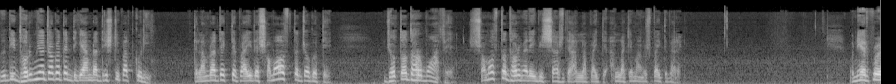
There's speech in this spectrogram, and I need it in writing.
যদি ধর্মীয় জগতের দিকে আমরা দৃষ্টিপাত করি তাহলে আমরা দেখতে পাই যে সমস্ত জগতে যত ধর্ম আছে সমস্ত ধর্মের এই বিশ্বাস যে আল্লাহ পাইতে আল্লাহকে মানুষ পাইতে পারে উনি এরপর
